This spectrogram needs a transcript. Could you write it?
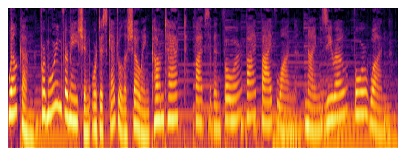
Welcome. For more information or to schedule a showing, contact 574 551 9041.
